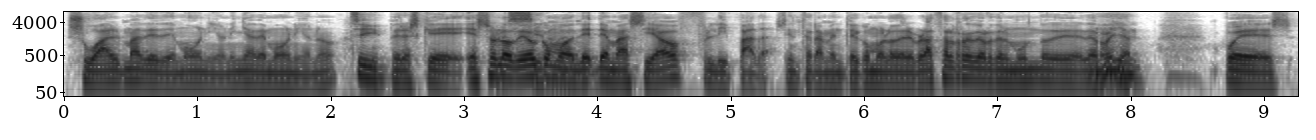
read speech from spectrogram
su alma de demonio, niña demonio, ¿no? Sí. Pero es que eso lo veo Sí, como demasiado flipada, sinceramente, como lo del brazo alrededor del mundo de, de Royal. Pues,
